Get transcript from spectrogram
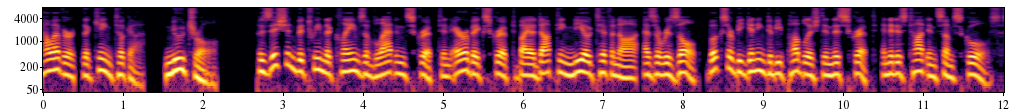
however, the king took a «neutral» position between the claims of Latin script and Arabic script by adopting Neo-Tifinagh. As a result, books are beginning to be published in this script, and it is taught in some schools.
